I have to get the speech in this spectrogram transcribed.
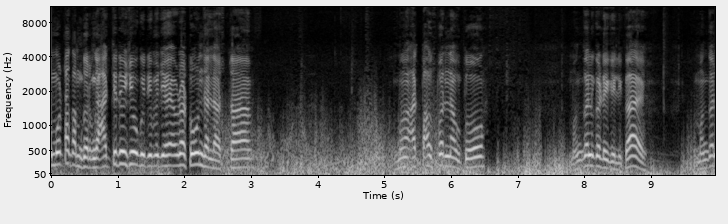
मोठा काम कर. मग आजच्या दिवशी होती म्हणजे एवढा टोन झाला असता. मग आज पाऊस पण नव्हतो. मंगलकडे गेली काय? मंगल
